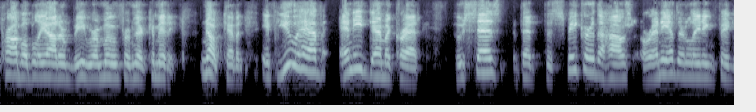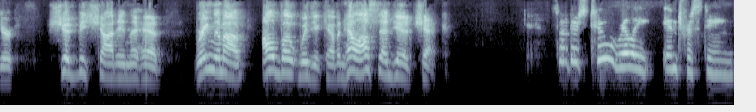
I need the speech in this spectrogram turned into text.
probably ought to be removed from their committee. No, Kevin, if you have any Democrat who says that the Speaker of the House or any other leading figure should be shot in the head, bring them out. I'll vote with you, Kevin. Hell, I'll send you a check. So there's two really interesting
